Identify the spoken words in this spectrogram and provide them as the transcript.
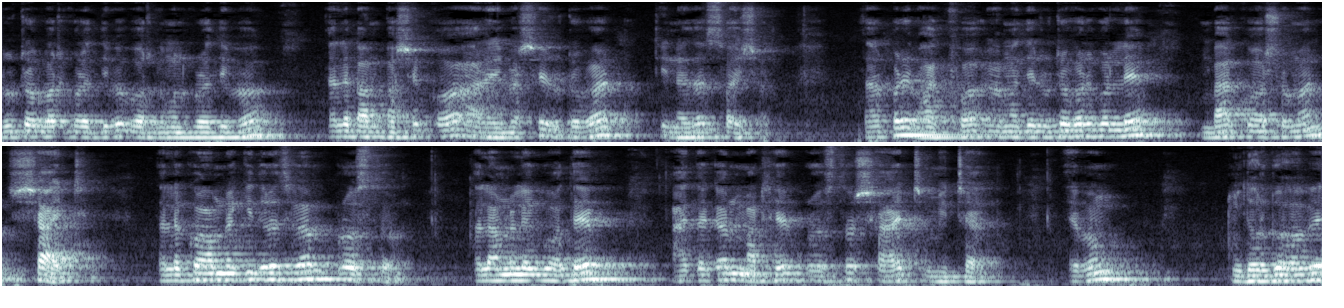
রুট ওভার করে দিব, বর্গমূল করে দিব। তাহলে বাম পাশে ক আর এই পাশে রুট ওভার তিন হাজার ছয়শো। তারপরে ভাগফল আমাদের রুট ওভার করলে বা ক সমান ষাট। তাহলে ক আমরা কি ধরেছিলাম? প্রস্থ। তাহলে আমরা লিখব অতএব আয়তাকার মাঠের প্রস্থ ষাট মিটার এবং দৈর্ঘ্য হবে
